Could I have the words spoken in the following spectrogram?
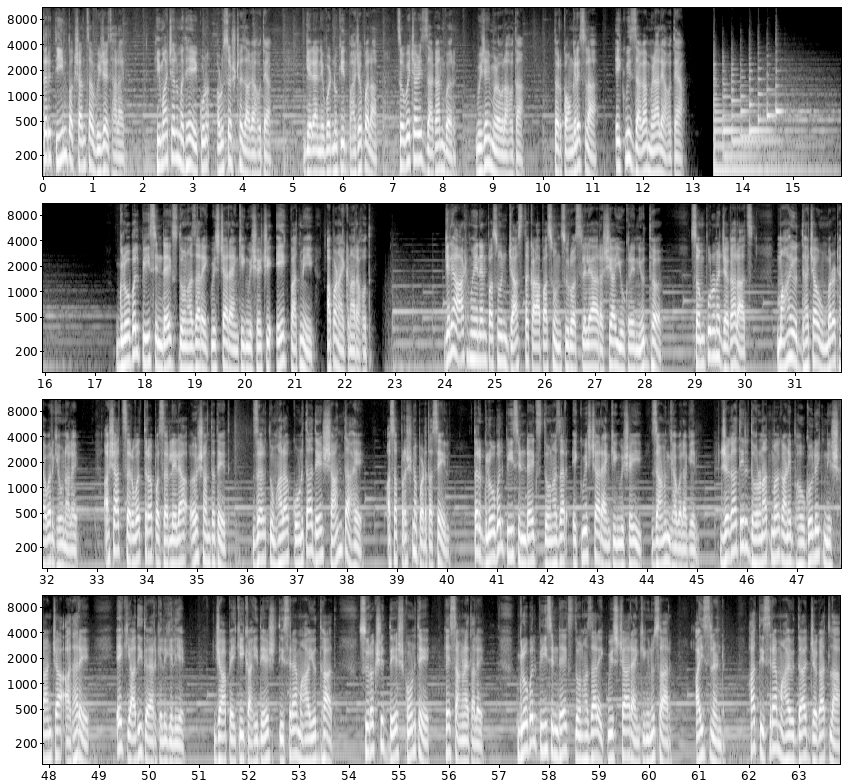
तर तीन पक्षांचा विजय झालाय. हिमाचलमध्ये एकूण अडुसष्ट जागा होत्या. गेल्या निवडणुकीत भाजपला चव्वेचाळीस जागांवर विजय मिळवला होता. तर काँग्रेसला एकवीस जागा मिळाल्या होत्या. ग्लोबल पीस इंडेक्स दोन हजार एकवीसच्या रँकिंगविषयीची एक बातमी आपण ऐकणार आहोत. गेल्या आठ महिन्यांपासून जास्त काळापासून सुरू असलेल्या रशिया युक्रेन युद्ध संपूर्ण जगालाच महायुद्धाच्या उंबरठ्यावर घेऊन आलंय. अशात सर्वत्र पसरलेल्या अशांततेत जर तुम्हाला कोणता देश शांत आहे असा प्रश्न पडत असेल तर ग्लोबल पीस इंडेक्स दोन हजार एकवीसच्या रँकिंगविषयी जाणून घ्यावं लागेल. जगातील धोरणात्मक आणि भौगोलिक निष्कांच्या आधारे एक यादी तयार केली गेली आहे ज्यापैकी काही देश तिसऱ्या महायुद्धात सुरक्षित देश कोणते हे सांगण्यात आले. ग्लोबल पीस इंडेक्स दोन हजार एकवीसच्या रँकिंगनुसार आईसलंड हा तिसऱ्या महायुद्धात जगातला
